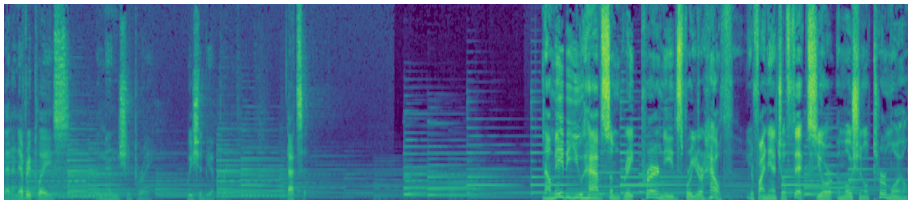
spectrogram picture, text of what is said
that in every place the men should pray. We should be a prayer. That's it. Now, maybe you have some great prayer needs for your health, your financial fix, your emotional turmoil.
